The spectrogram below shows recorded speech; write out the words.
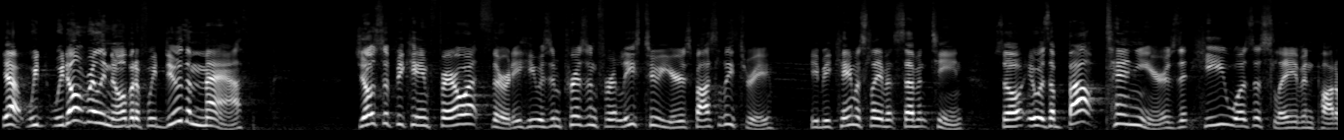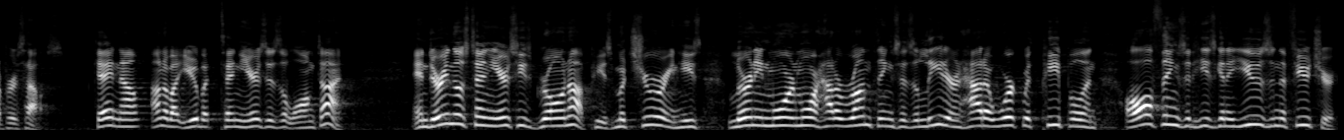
Yeah, we, we don't really know, but if we do the math, Joseph became Pharaoh at 30. He was in prison for at least two years, possibly three. He became a slave at 17. So it was about 10 years that he was a slave in Potiphar's house. Okay, now, I don't know about you, but 10 years is a long time. And during those 10 years, he's growing up. He's maturing. He's learning more and more how to run things as a leader and how to work with people and all things that he's going to use in the future,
